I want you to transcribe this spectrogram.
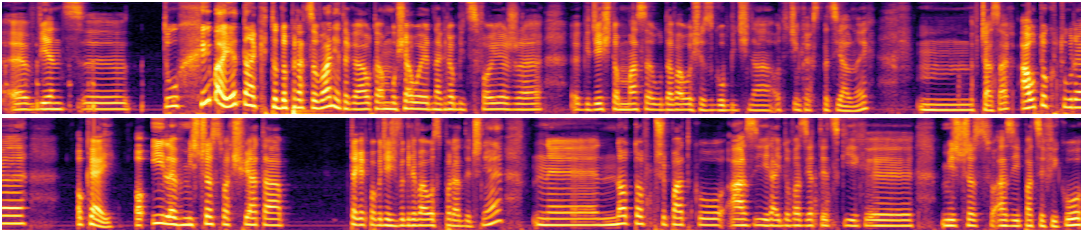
E, Więc y, tu chyba jednak to dopracowanie tego auta musiało jednak robić swoje, że gdzieś tą masę udawało się zgubić na odcinkach specjalnych mm, w czasach. Auto, które okej, o ile w Mistrzostwach Świata tak jak powiedziałeś, wygrywało sporadycznie, yy, no to w przypadku Azji, rajdów azjatyckich, yy, Mistrzostw Azji i Pacyfiku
